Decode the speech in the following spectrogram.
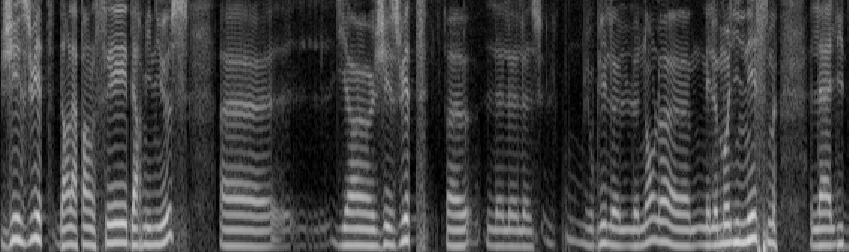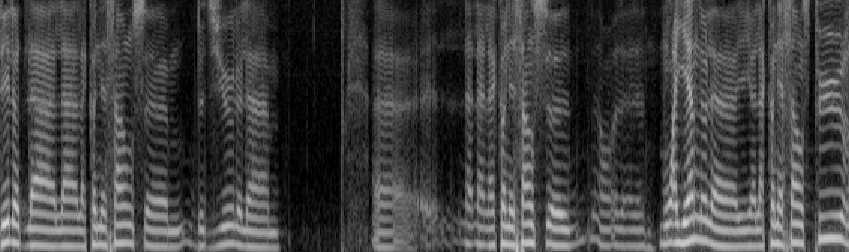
jésuite dans la pensée d'Arminius. Euh, il y a un jésuite, euh, j'oublie le, nom, là, mais le molinisme, l'idée de la, connaissance de Dieu, la, la, connaissance euh, moyenne, il y a la connaissance pure.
